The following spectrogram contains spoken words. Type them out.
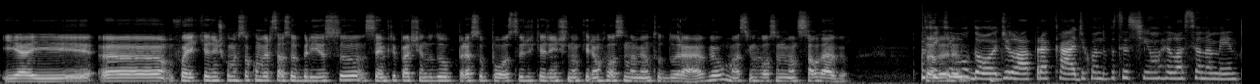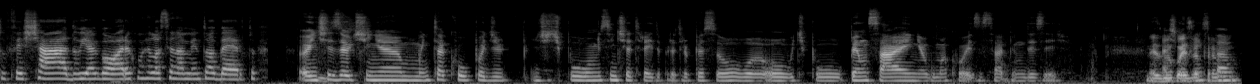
E aí uh, foi que a gente começou a conversar sobre isso, sempre partindo do pressuposto de que a gente não queria um relacionamento durável, mas sim um relacionamento saudável. O que, que mudou de lá pra cá, de quando vocês tinham um relacionamento fechado e agora com relacionamento aberto? Antes eu tinha muita culpa de, de, tipo, me sentir atraída por outra pessoa ou, tipo, pensar em alguma coisa, sabe? Um desejo. Mesma Acho coisa é pra mim.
